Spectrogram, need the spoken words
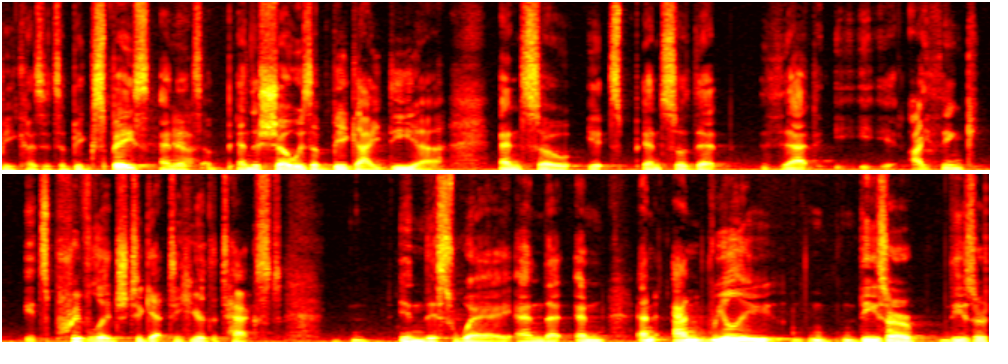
because it's a big space and Yeah. it's a, and the show is a big idea, and so it's and so that that I think it's privileged to get to hear the text in this way, and that and and and really these are these are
